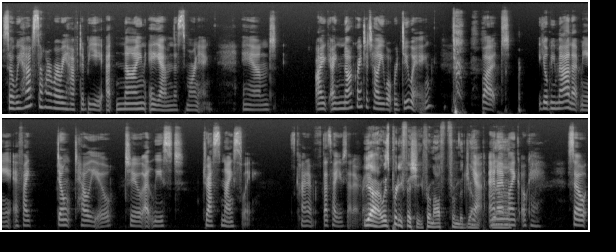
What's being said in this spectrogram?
So we have somewhere where we have to be at 9 a.m. this morning, and I, I'm not going to tell you what we're doing, but you'll be mad at me if I don't tell you to at least dress nicely. It's kind of that's how you said it, right? Yeah, it was pretty fishy from off from the jump. Yeah, and yeah. I'm like, okay. So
